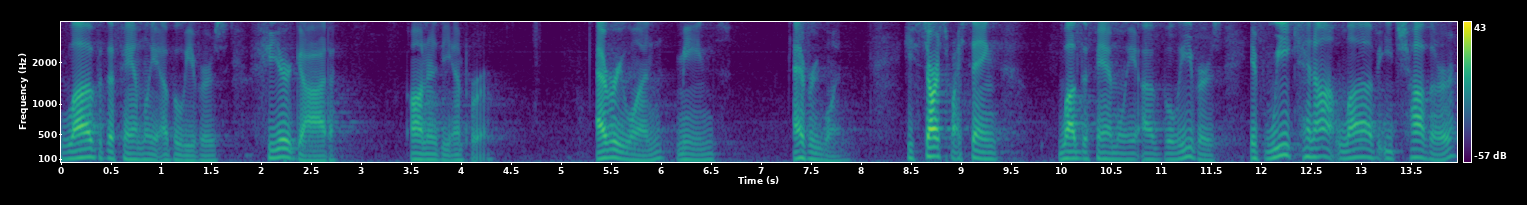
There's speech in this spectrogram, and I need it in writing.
love the family of believers, fear God, honor the emperor. Everyone means everyone. He starts by saying, love the family of believers. If we cannot love each other,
